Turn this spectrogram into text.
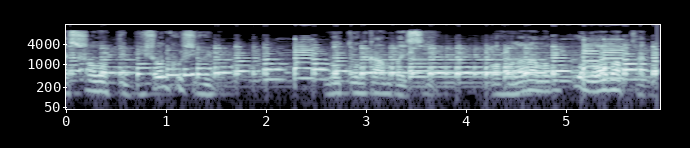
আজ সমাপ্তি ভীষণ খুশি হইব। নতুন কাম পাইছি, অহনার আমাকে কোনো অভাব থাকবে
